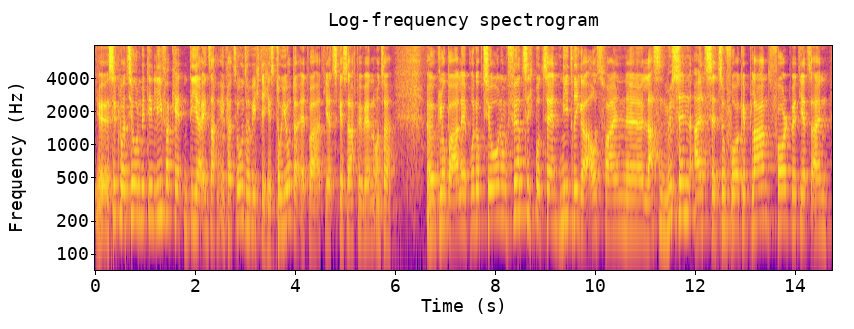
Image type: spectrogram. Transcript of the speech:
Situation mit den Lieferketten, die ja in Sachen Inflation so wichtig ist. Toyota etwa hat jetzt gesagt, wir werden unser äh, globale Produktion um 40 Prozent niedriger ausfallen äh, lassen müssen als zuvor geplant. Ford wird jetzt ein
